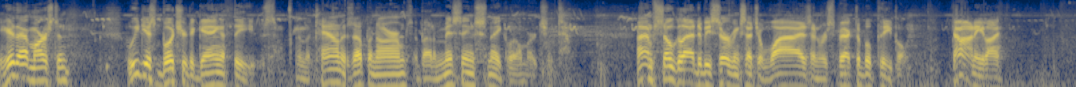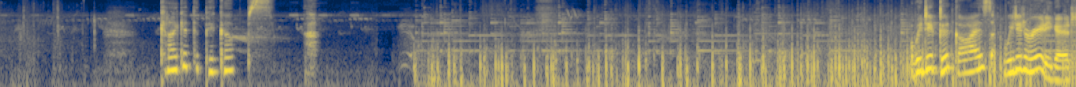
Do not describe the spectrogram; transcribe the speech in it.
You hear that, Marston? We just butchered a gang of thieves, and the town is up in arms about a missing snake oil merchant. I am so glad to be serving such a wise and respectable people. Come on, Eli. Can I get the pickups? We did good, guys. We did really good.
